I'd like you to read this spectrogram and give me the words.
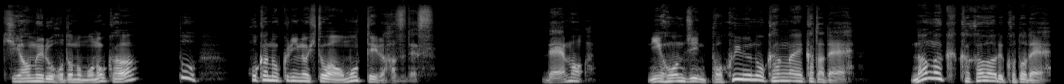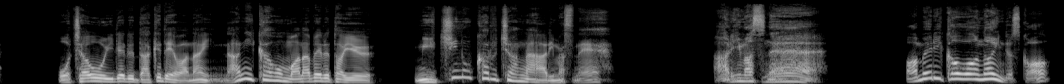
極めるほどのものか？と他の国の人は思っているはずです。でも日本人特有の考え方で長く関わることでお茶を入れるだけではない何かを学べるという道のカルチャーがありますね。ありますね。アメリカはないんですか？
